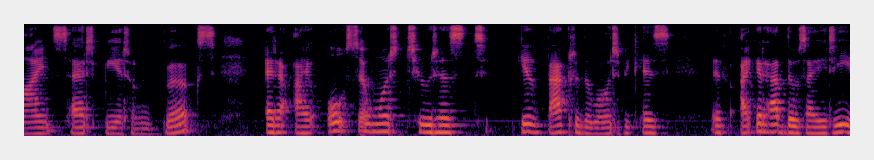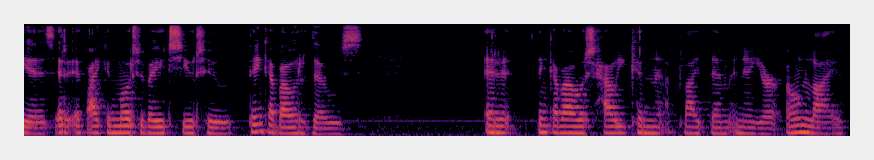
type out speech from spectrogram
mindset, be it on books. And I also want to just give back to the world because if I could have those ideas, and if I can motivate you to think about those, and think about how you can apply them in your own life,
